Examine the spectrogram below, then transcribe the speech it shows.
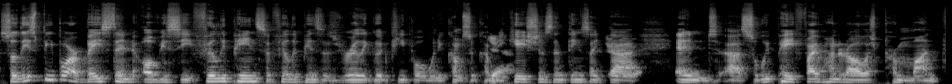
so these people are based in obviously Philippines. The Philippines is really good people when it comes to communications yeah. and things like yeah. that. And uh, so we pay five hundred dollars per month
